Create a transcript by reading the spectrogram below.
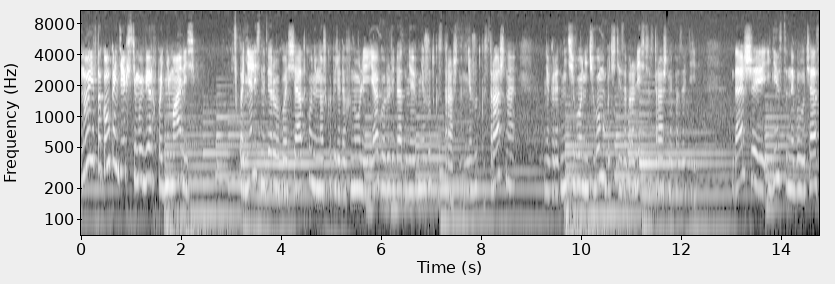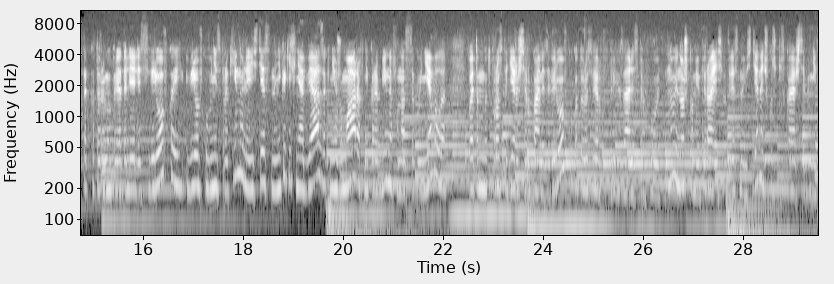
Ну и в таком контексте мы вверх поднимались. Поднялись на первую площадку, немножко передохнули. И я говорю, ребят, мне, мне жутко страшно, мне жутко страшно. Мне говорят, ничего, ничего, мы почти забрались, все страшное позади. Дальше единственный был участок, который мы преодолели с веревкой. Веревку вниз прокинули. Естественно, никаких ни обвязок, ни жумаров, ни карабинов у нас с собой не было. Поэтому ты просто держишься руками за веревку, которую сверху привязали, страхуют. Ну и ножками упираясь в ответственную стеночку, спускаешься вниз.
